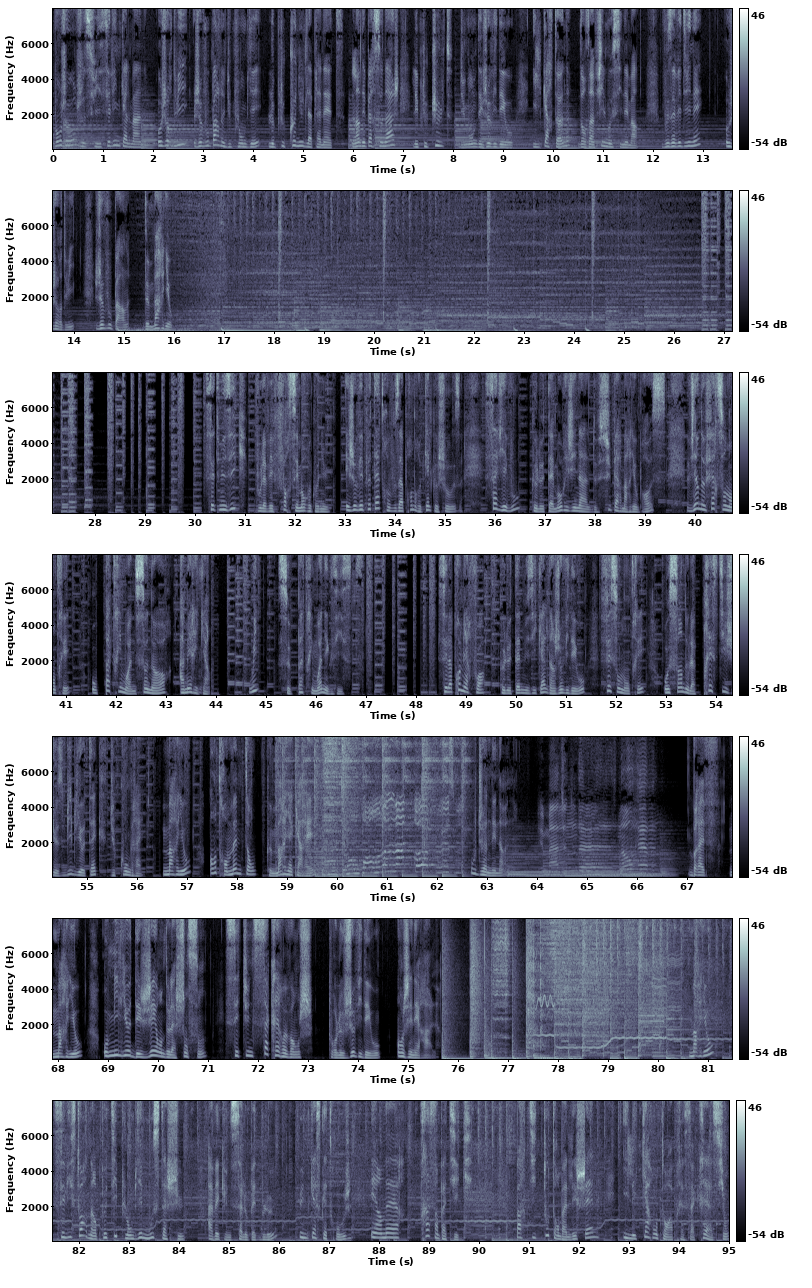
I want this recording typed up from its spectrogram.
Bonjour, je suis Céline Kalman. Aujourd'hui, je vous parle du plombier le plus connu de la planète, l'un des personnages les plus cultes du monde des jeux vidéo. Il cartonne dans un film au cinéma. Vous avez deviné? Aujourd'hui, je vous parle de Mario. Cette musique, vous l'avez forcément reconnue. Et je vais peut-être vous apprendre quelque chose. Saviez-vous que le thème original de Super Mario Bros vient de faire son entrée au patrimoine sonore américain? Oui, ce patrimoine existe. C'est la première fois que le thème musical d'un jeu vidéo fait son entrée au sein de la prestigieuse bibliothèque du Congrès. Mario entre en même temps que Maria Carey ou John Lennon. Bref, Mario, au milieu des géants de la chanson, c'est une sacrée revanche pour le jeu vidéo en général. Mario, c'est l'histoire d'un petit plombier moustachu, avec une salopette bleue, une casquette rouge et un air très sympathique. Parti tout en bas de l'échelle, il est 40 ans après sa création,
